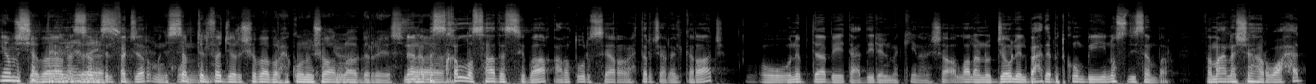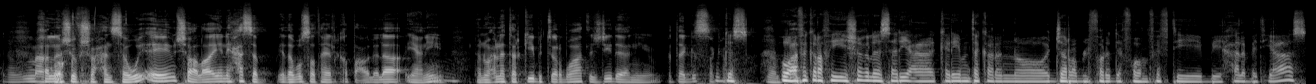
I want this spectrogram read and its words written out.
يوم الشباب السبت الفجر السبت الفجر الشباب راح يكونوا إن شاء الله بالريس لا ف... بس خلص هذا السباق. على طول السيارة راح ترجع للكراج. ونبدأ بتعديل الماكينة إن شاء الله لأنه الجولة اللي بعدها بتكون بنص ديسمبر. فمعنا شهر واحد. خلينا نشوف شو حنسوي. إيه إن شاء الله. يعني حسب إذا وصلت هاي القطعة ولا لا. يعني لأنه عندنا تركيب التربوهات الجديدة يعني بدها قصة كمان. قصة. نعم. وعلى فكرة في شغلة سريعة كريم ذكر إنه جرب الفورد F 150 بحلبة ياس.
